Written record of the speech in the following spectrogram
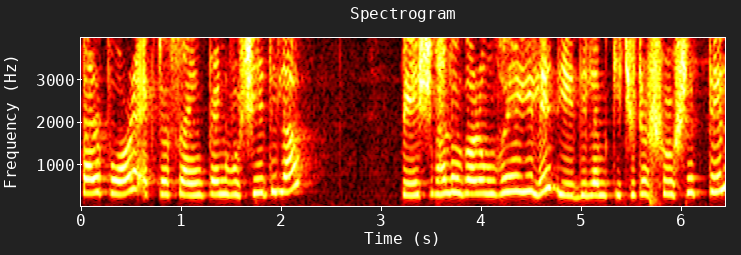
তারপর একটা ফ্রাইং প্যান বসিয়ে দিলাম। বেশ ভালো গরম হয়ে গেলে দিয়ে দিলাম কিছুটা সর্ষের তেল।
